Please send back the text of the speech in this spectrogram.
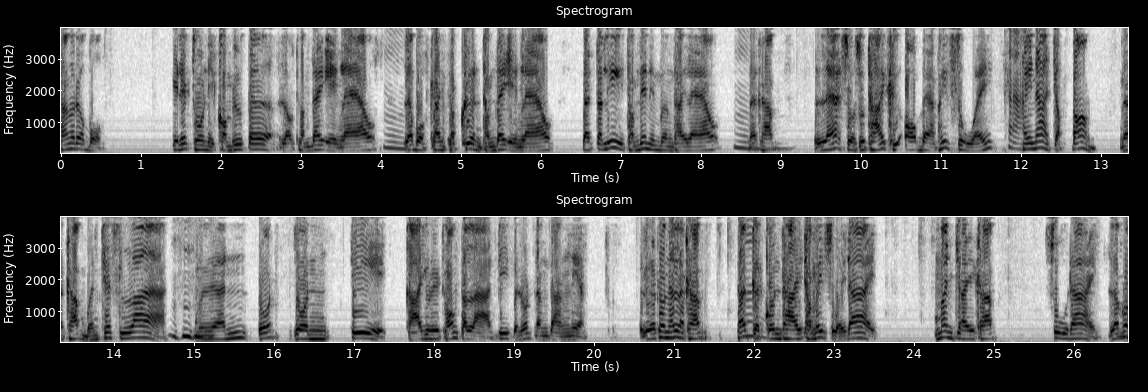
ทั้งระบบอิเล็กทรอนิกส์คอมพิวเตอร์เราทำได้เองแล้วอืมระบบการขับเคลื่อนทำได้เองแล้ว แบตเตอรี่ทำได้ในเมืองไทยแล้วอืมนะครับ และส่วนสุดท้ายคือออกแบบให้สวยค่ะให้น่าจับต้องนะครับ เหมือนเทสลาอืมเหมือนรถยนต์ที่ขายอยู่ในท้องตลาดที่เป็นรถดัง ๆ เนี่ยเหลือเท่านั้นแหละครับ ถ้าเกิดคนไทยทำให้สวยได้ มั่นใจครับ สู้ได้แล้วก็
